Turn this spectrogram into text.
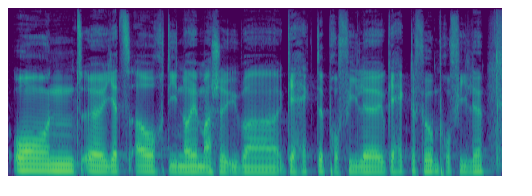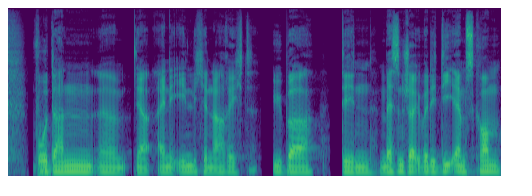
Und äh, jetzt auch die neue Masche über gehackte Profile, gehackte Firmenprofile, wo dann äh, ja eine ähnliche Nachricht über den Messenger, über die DMs kommen.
